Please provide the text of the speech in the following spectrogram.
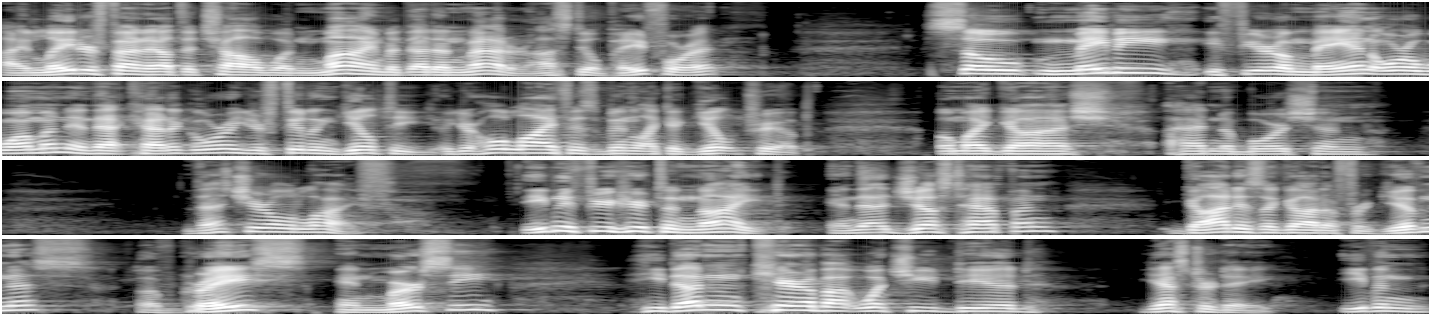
I later found out the child wasn't mine, but that doesn't matter. I still paid for it. So maybe if you're a man or a woman in that category, you're feeling guilty. Your whole life has been like a guilt trip. Oh my gosh, I had an abortion. That's your old life. Even if you're here tonight and that just happened, God is a God of forgiveness, of grace, and mercy. He doesn't care about what you did yesterday, even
